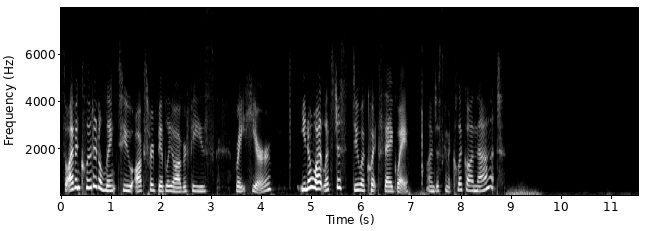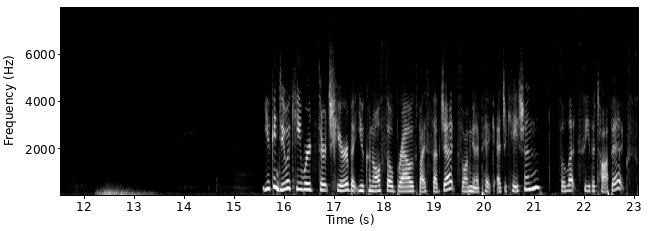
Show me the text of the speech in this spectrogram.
So I've included a link to Oxford Bibliographies right here. You know what? Let's just do a quick segue. I'm just going to click on that. You can do a keyword search here, but you can also browse by subject. So I'm going to pick education. So let's see the topics.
